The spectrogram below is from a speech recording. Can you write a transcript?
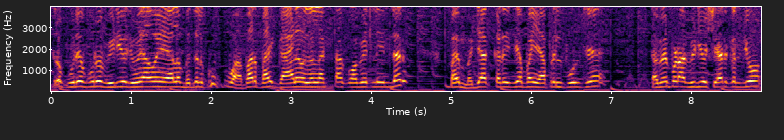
મિત્રો, પૂરેપૂરો વીડિયો જોયા હોય એના બદલ ખૂબ ખૂબ આભાર. ભાઈ, ગાળો લલકતા કોમેન્ટની અંદર. ભાઈ, મજાક કરી છે, ભાઈ એપ્રિલ ફૂલ છે. તમે પણ આ વીડિયો શેર કરજો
